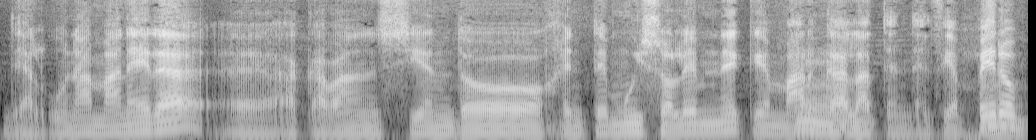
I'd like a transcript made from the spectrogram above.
de alguna manera eh, acaban siendo gente muy solemne que marca Mm. la tendencia. Pero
